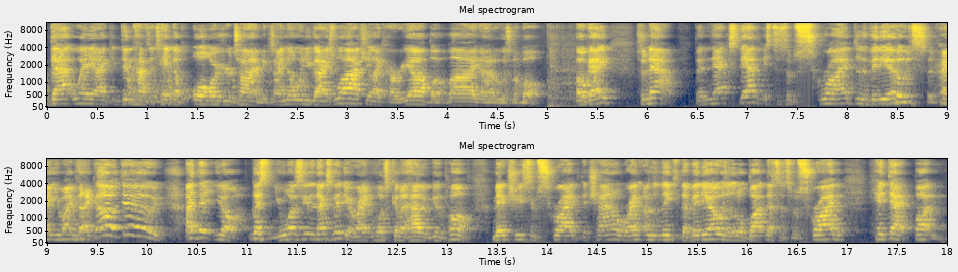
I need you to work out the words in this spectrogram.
That way I didn't have to take up all of your time because I know when you guys watch, you're like, hurry up, blah, blah, how to loosen a bolt. Okay? So now, the next step is to subscribe to the videos, right? You might be like, oh, dude, I think, you know, listen, you want to see the next video, right? And what's going to happen a the pump. Make sure you subscribe to the channel. Right underneath the video is a little button that says subscribe. Hit that button.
